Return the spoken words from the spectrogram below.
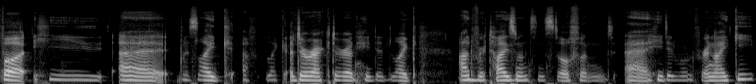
but he uh was like a, like a director, and he did like advertisements and stuff, and uh, he did one for Nike.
